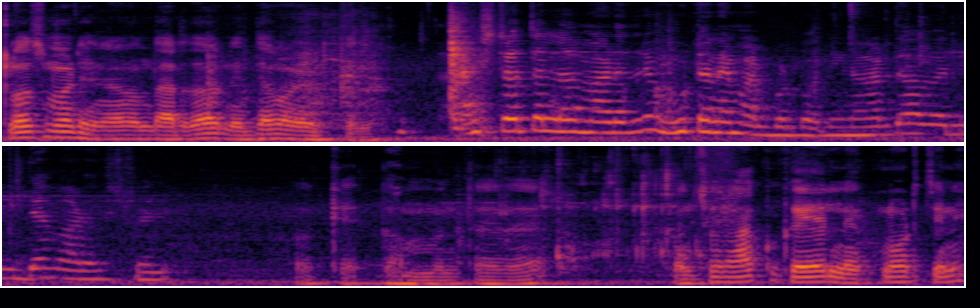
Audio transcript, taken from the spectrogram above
ಕ್ಲೋಸ್ ಮಾಡಿ ನಾನು ಒಂದು ಅರ್ಧ ಅವರ್ ನಿದ್ದೆ ಮಾಡಿರ್ತೀನಿ. ಅಷ್ಟೊತ್ತೆಲ್ಲ ಮಾಡಿದ್ರೆ ಊಟನೇ ಮಾಡ್ಬಿಡ್ಬೋದು. ನೀನು ಅರ್ಧ ಅವರ್ ನಿದ್ದೆ ಮಾಡೋಷ್ಟರಲ್ಲಿ ಓಕೆ ಗಮ್ ಅಂತ ಇದೆ. ಒಂಚೂರು ಹಾಕು ಕೈಯಲ್ಲಿ ನೆಕ್ ನೋಡ್ತೀನಿ.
